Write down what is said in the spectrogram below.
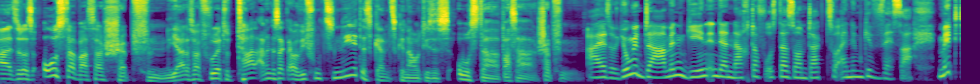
Also das Osterwasser schöpfen. Ja, das war früher total angesagt, aber wie funktioniert es ganz genau, dieses Osterwasser schöpfen? Also, junge Damen gehen in der Nacht auf Ostersonntag zu einem Gewässer. Mit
